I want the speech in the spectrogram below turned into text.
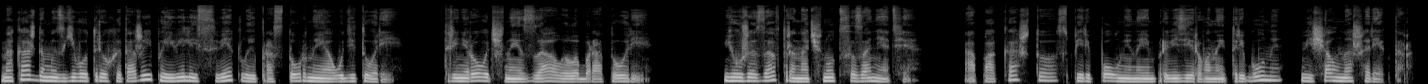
На каждом из его трех этажей появились светлые просторные аудитории, тренировочные залы, лаборатории. И уже завтра начнутся занятия. А пока что с переполненной импровизированной трибуны вещал наш ректор.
